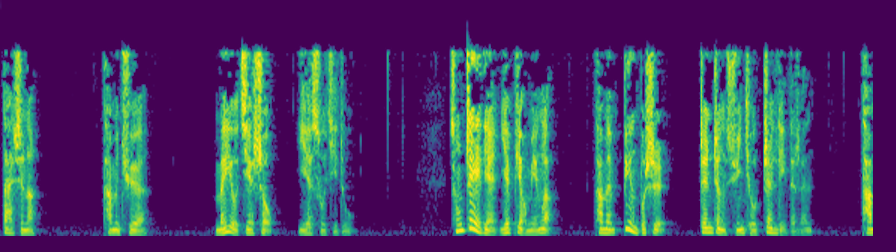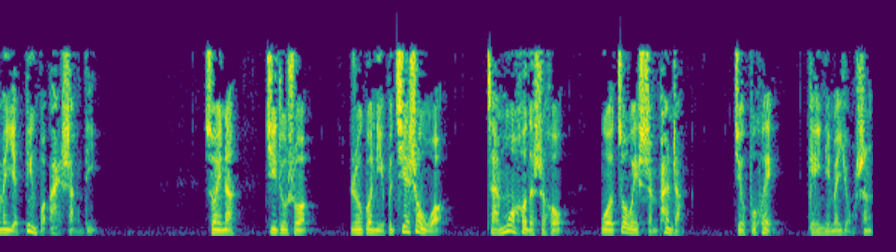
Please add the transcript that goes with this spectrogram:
但是呢，他们却没有接受。耶稣基督，从这一点也表明了，他们并不是真正寻求真理的人，他们也并不爱上帝。所以呢，基督说：“如果你不接受我，在幕后的时候，我作为审判长，就不会给你们永生。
